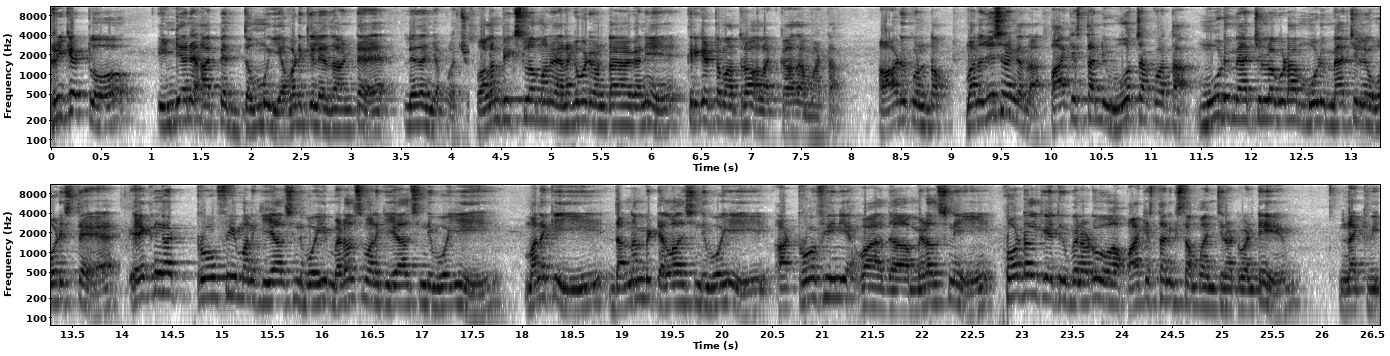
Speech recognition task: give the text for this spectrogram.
క్రికెట్లో ఇండియాని ఆపే దమ్ము ఎవరికి లేదా అంటే లేదని చెప్పొచ్చు. ఒలింపిక్స్లో మనం వెనకబడి ఉంటాం కానీ క్రికెట్ మాత్రం అలా కాదన్నమాట. ఆడుకుంటాం. మనం చూసినాం కదా పాకిస్తాన్ని ఓచకోత మూడు మ్యాచ్ల్లో కూడా మూడు మ్యాచ్ల్ని ఓడిస్తే ఏకంగా ట్రోఫీ మనకి ఇవ్వాల్సింది పోయి మెడల్స్ మనకి ఇవ్వాల్సింది పోయి మనకి దండం పెట్టి వెళ్ళాల్సింది పోయి ఆ ట్రోఫీని మెడల్స్ని హోటల్కి ఎత్తుకుపోయినాడు ఆ పాకిస్తాన్కి సంబంధించినటువంటి నక్వి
